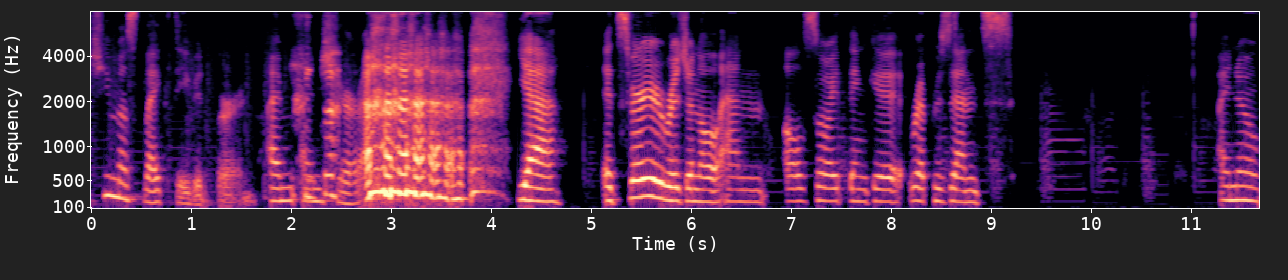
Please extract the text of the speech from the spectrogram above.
she must like David Byrne. I'm I'm sure. yeah. it's very original and also i think it represents i know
